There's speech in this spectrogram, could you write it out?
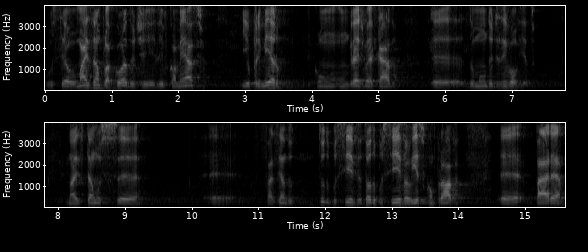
o seu mais amplo acordo de livre comércio e o primeiro com um grande mercado eh, do mundo desenvolvido. Nós estamos eh, eh, fazendo tudo possível, todo possível, e isso comprova, para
